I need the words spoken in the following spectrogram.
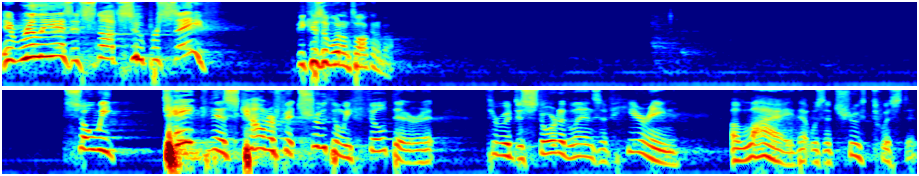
It really is. It's not super safe because of what I'm talking about. So we take this counterfeit truth and we filter it through a distorted lens of hearing a lie that was a truth twisted.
